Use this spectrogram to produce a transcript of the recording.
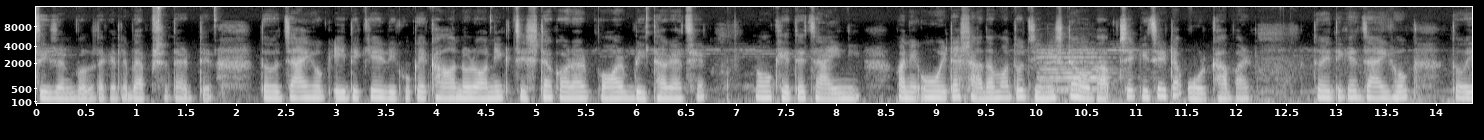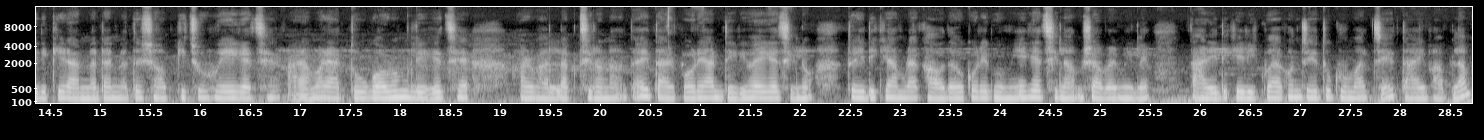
সিজন বলতে গেলে ব্যবসাদারদের। তো যাই হোক এইদিকে রিকুকে খাওয়ানোর অনেক চেষ্টা করার পর বৃথা গেছে। ও খেতে চায়নি। মানে ও এটা সাদা মতো জিনিসটা ও ভাবছে কি যে এটা ওর খাবার। তো এদিকে যাই হোক, তো এদিকে রান্না টান্না তো সব কিছু হয়ে গেছে। আর আমার এত গরম লেগেছে, আর ভালো লাগছিল না। তাই তারপরে আর দেরি হয়ে গেছিল। তো এদিকে আমরা খাওয়া দাওয়া করে ঘুমিয়ে গেছিলাম সবাই মিলে। আর এদিকে রিকু এখন যেহেতু ঘুমাচ্ছে, তাই ভাবলাম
